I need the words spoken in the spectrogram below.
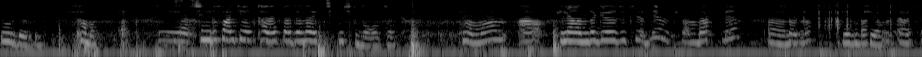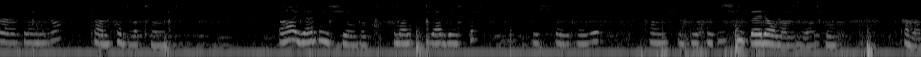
Durdurdum. Tamam. Şimdi sanki karakter dönerek çıkmış gibi olacak. Tamam. Aa, planda gözüküyor değil mi şu an? Bak bir. Tamam. Şurada. Gözüküyor. Bak, evet öyle görünüyor. Tamam hadi bakalım. Aa yer değişiyorduk. Hemen yer değiştir. Bir şöyle. Tamam şu Böyle olmamız lazım. Tamam.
